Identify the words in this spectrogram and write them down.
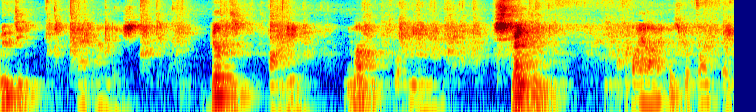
rooted in that foundation, built on Him, not on what we do, strengthened not by our efforts but by faith.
